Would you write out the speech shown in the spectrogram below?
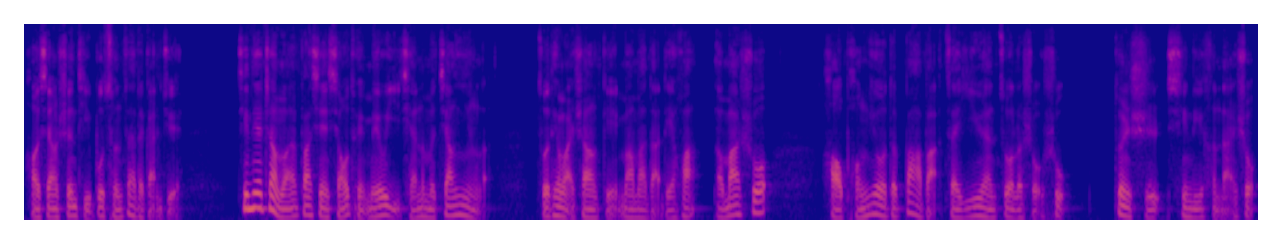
好像身体不存在的感觉。今天站完，发现小腿没有以前那么僵硬了。昨天晚上给妈妈打电话，老妈说，好朋友的爸爸在医院做了手术，顿时心里很难受。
